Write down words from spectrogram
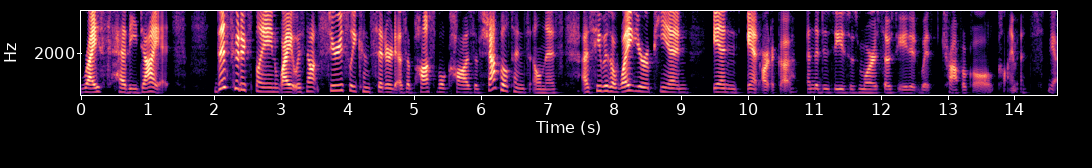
rice heavy diets. This could explain why it was not seriously considered as a possible cause of Shackleton's illness, as he was a white European in Antarctica, and the disease was more associated with tropical climates. Yeah.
